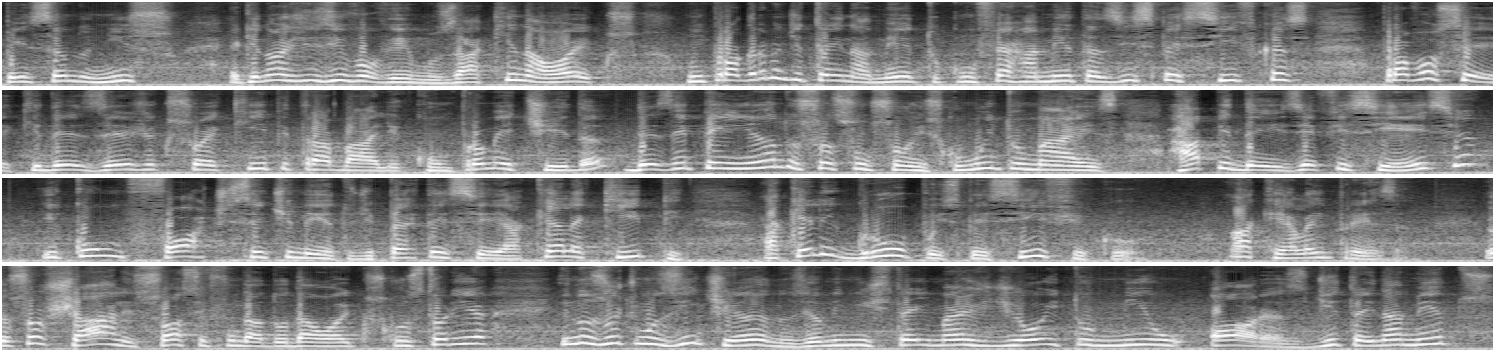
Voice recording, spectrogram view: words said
Pensando nisso, é que nós desenvolvemos aqui na Oicos um programa de treinamento com ferramentas específicas para você que deseja que sua equipe trabalhe comprometida, desempenhando suas funções com muito mais rapidez e eficiência e com um forte sentimento de pertencer àquela equipe, àquele grupo específico, àquela empresa. Eu sou Charles, sócio e fundador da Oicos Consultoria, e nos últimos 20 anos eu ministrei mais de 8 mil horas de treinamentos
